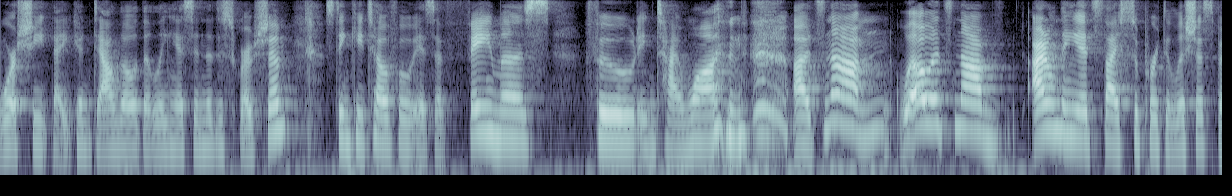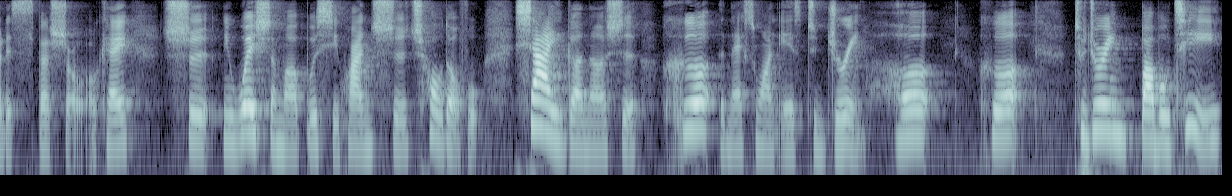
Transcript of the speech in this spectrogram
worksheet that you can download. The link is in the description. Stinky tofu is a famous food in Taiwan. uh, it's not, well, it's not, I don't think it's like super delicious, but it's special, okay? 吃，你为什么不喜欢吃臭豆腐？下一个呢是喝，the next one is to drink，喝喝，to drink bubble tea，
